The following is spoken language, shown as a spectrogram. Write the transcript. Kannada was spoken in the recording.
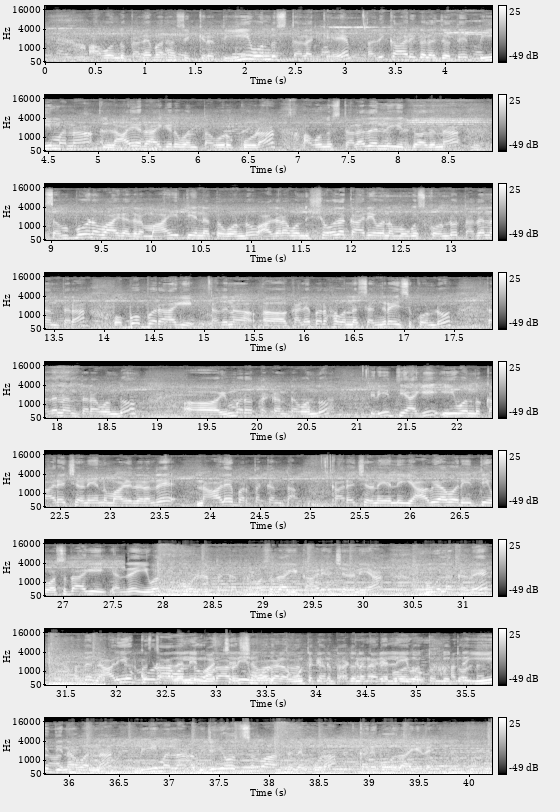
ಆ ಒಂದು ಕಲೆಬರಹ ಸಿಕ್ಕಿರುತ್ತೆ. ಈ ಒಂದು ಸ್ಥಳಕ್ಕೆ ಅಧಿಕಾರಿಗಳ ಜೊತೆ ಭೀಮನ ಲಾಯರ್ ಆಗಿರುವಂಥವರು ಕೂಡ ಆ ಒಂದು ಸ್ಥಳದಲ್ಲಿ ಇದ್ದು ಅದನ್ನು ಸಂಪೂರ್ಣವಾಗಿ ಅದರ ಮಾಹಿತಿಯನ್ನು ತಗೊಂಡು ಅದರ ಒಂದು ಶೋಧ ಕಾರ್ಯವನ್ನು ಮುಗಿಸ್ಕೊಂಡು ತದನಂತರ ಒಬ್ಬೊಬ್ಬರಾಗಿ ಅದನ್ನು ಕಳೆಬರಹವನ್ನು ಸಂಗ್ರಹಿಸಿಕೊಂಡು ತದನಂತರ ಒಂದು ಹಿಂಬರತಕ್ಕಂಥ ಒಂದು ರೀತಿಯಾಗಿ ಈ ಒಂದು ಕಾರ್ಯಾಚರಣೆಯನ್ನು ಮಾಡಿದ್ದಾರೆ. ಅಂದರೆ ನಾಳೆ ಬರ್ತಕ್ಕಂಥ ಕಾರ್ಯಾಚರಣೆಯಲ್ಲಿ ಯಾವ್ಯಾವ ರೀತಿ ಹೊಸದಾಗಿ, ಅಂದರೆ ಇವತ್ತು ಮೂಡಿರತಕ್ಕಂಥ ಹೊಸದಾಗಿ ಕಾರ್ಯಾಚರಣೆಯ ಮೂಲಕವೇ. ಅಂದರೆ ನಾಳೆಯೂ ಕೂಡ ಒಂದು ಅಚ್ಚರಿ ಇವತ್ತೊಂದು ಈ ದಿನವನ್ನ ಭೀಮನ ವಿಜಯೋತ್ಸವ ಅಂತಲೇ ಕೂಡ ಕರಿಬಹುದಾಗಿದೆ.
